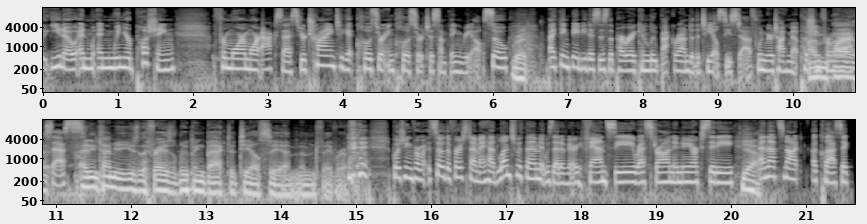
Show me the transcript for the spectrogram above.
you know and and when you're pushing for more and more access you're trying to get closer and closer to something real so Right. i think maybe this is the part where i can loop back around to the tlc stuff when we were talking about pushing I'm- for more I- access Anytime you use the phrase "looping back to TLC," I'm, I'm in favor of that. pushing for more. So the first time I had lunch with them, it was at a very fancy restaurant in New York City. Yeah. And that's not a classic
